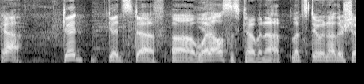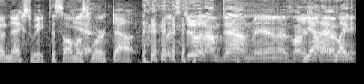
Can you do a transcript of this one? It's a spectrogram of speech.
Yeah. Good, good stuff. Uh, what else is coming up? Let's do another show next week. This almost Yeah. worked out. Let's do it. I'm down, man. As long as yeah, you have like me.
